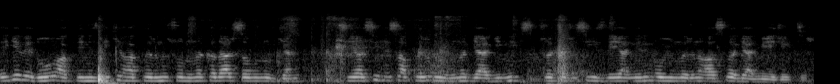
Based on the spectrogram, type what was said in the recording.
Ege ve Doğu Akdeniz'deki haklarını sonuna kadar savunurken, siyasi hesapları uğruna gerginlik stratejisi izleyenlerin oyunlarına asla gelmeyecektir.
